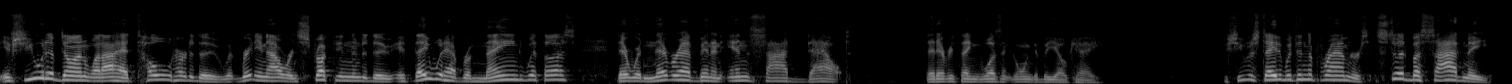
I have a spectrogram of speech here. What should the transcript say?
If she would have done what I had told her to do, what Brittany and I were instructing them to do, if they would have remained with us, there would never have been an inside doubt that everything wasn't going to be okay. She would have stayed within the parameters, stood beside me,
